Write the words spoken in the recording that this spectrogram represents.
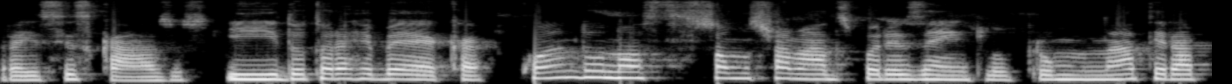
Para esses casos. E, doutora Rebeca, quando nós somos chamados, por exemplo, na, terapia,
